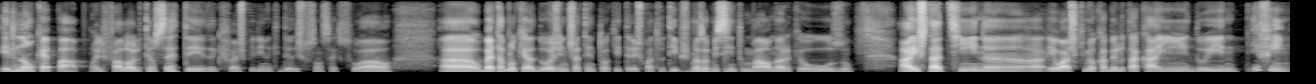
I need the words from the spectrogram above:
ele não quer papo. Ele fala: olha, tenho certeza que foi a aspirina que deu a disfunção sexual. Ah, o beta-bloqueador, a gente já tentou aqui três, quatro tipos, mas eu me sinto mal na hora que eu uso. A estatina, eu acho que meu cabelo está caindo. e Enfim,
